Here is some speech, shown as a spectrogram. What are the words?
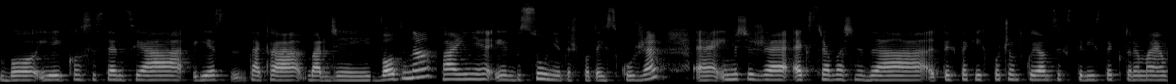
bo jej konsystencja jest taka bardziej wodna, fajnie jakby sunie też po tej skórze i myślę, że ekstra właśnie dla tych takich początkujących stylistek, które mają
